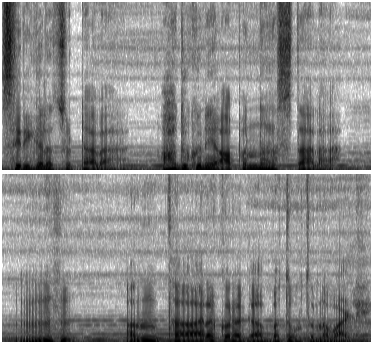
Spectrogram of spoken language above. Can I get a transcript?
సిరిగల చుట్టాల ఆదుకునే ఆపన్నాస్తాల. మ్మ్హ్. అంతా అరకొరగా బతుకుతున్నవాళ్ళే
